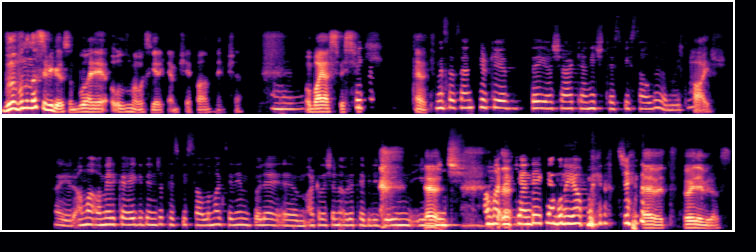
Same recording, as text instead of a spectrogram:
Bunu bunu nasıl biliyorsun? Bu, hani, olmaması gereken bir şey." falan demişler. Evet. O bayağı Peki, spesifik. Evet. mesela sen Türkiye'de yaşarken hiç tesbih sallıyor muydun? Hayır. Hayır ama Amerika'ya gidince tesbih sallamak senin, böyle, emm, arkadaşlarına öğretebileceğin Evet. ilginç ama ülkendeyken bunu yapmayan. Evet, öyle biraz.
